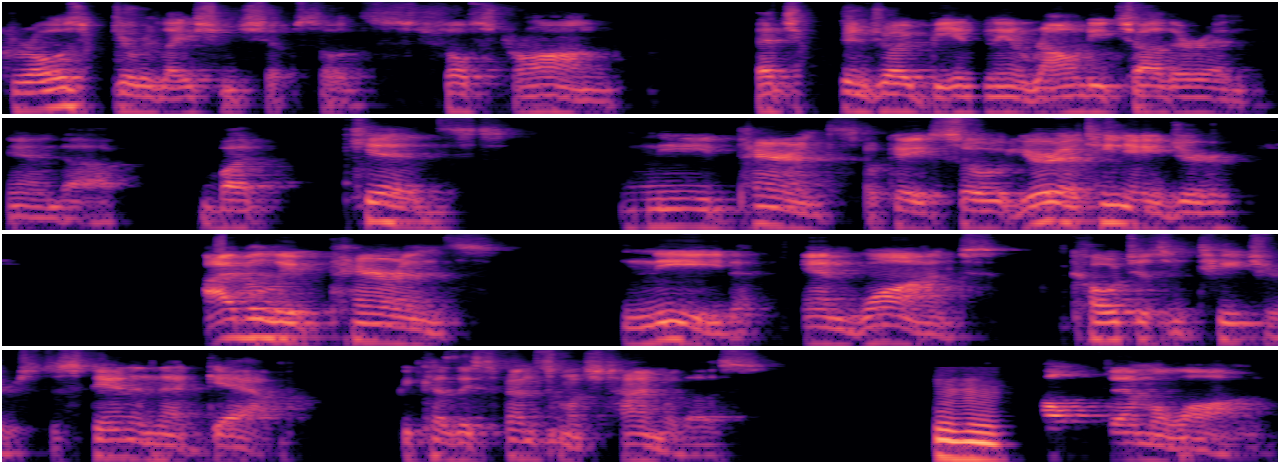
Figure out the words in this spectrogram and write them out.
grows your relationship so it's so strong that you enjoy being around each other and and uh, but kids need parents. Okay so you're a teenager. I believe parents need and want coaches and teachers to stand in that gap because they spend so much time with us. Mm-hmm. help them along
